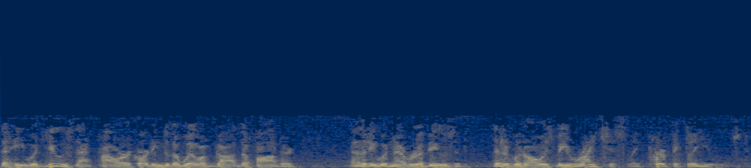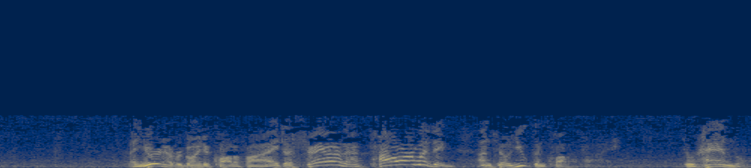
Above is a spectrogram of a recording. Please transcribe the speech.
that he would use that power according to the will of God the Father, and that he would never abuse it, that it would always be righteously, perfectly used. And you're never going to qualify to share that power with him until you can qualify to handle,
